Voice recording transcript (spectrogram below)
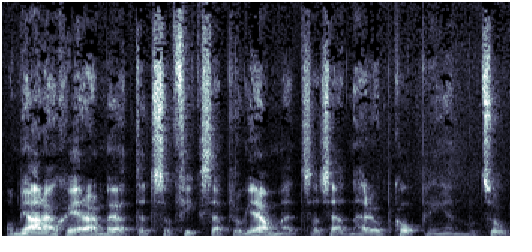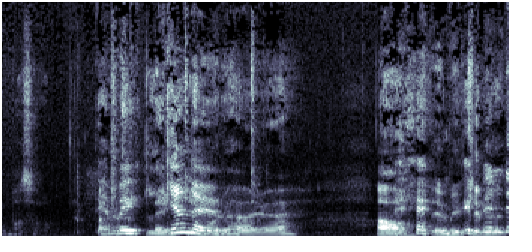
om jag arrangerar mötet så fixar programmet så att säga den här uppkopplingen mot Zoom och så. Det är mycket nu, ut. hörru. Ja, det är mycket Men nu. det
